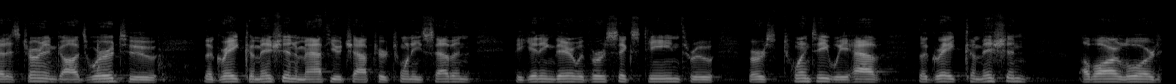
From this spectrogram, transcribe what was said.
Let us turn in God's Word to the Great Commission in Matthew chapter 27, beginning there with verse 16 through verse 20. We have the Great Commission of our Lord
